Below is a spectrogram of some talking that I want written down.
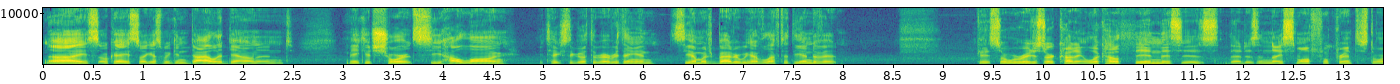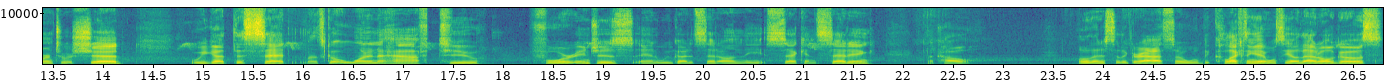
Nice. Okay, so I guess we can dial it down and make it short, see how long it takes to go through everything and see how much batter we have left at the end of it. Okay, so we're ready to start cutting. Look how thin this is. That is a nice small footprint to store into a shed. We got this set, let's go one and a half to four inches, and we've got it set on the second setting. Look how low that is to the grass. So we'll be collecting it. We'll see how that all goes.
